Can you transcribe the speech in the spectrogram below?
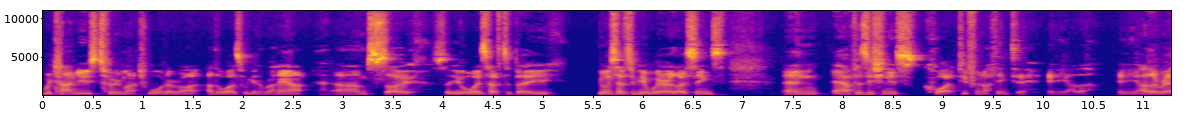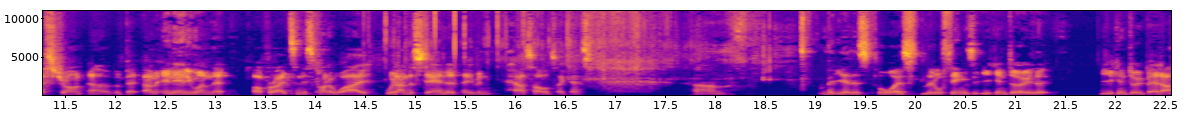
we can't use too much water, right? Otherwise, we're going to run out. Um, so so you always have to be you always have to be aware of those things. And our position is quite different, I think, to any other any other restaurant. Uh, but, um, and anyone that operates in this kind of way would understand it, even households, I guess. Um, but yeah, there's always little things that you can do that you can do better.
